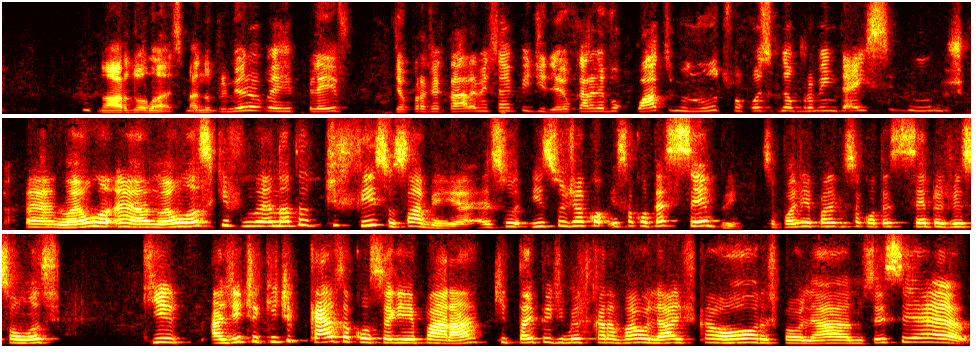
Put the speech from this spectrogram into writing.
É. Na hora do lance. Mas no primeiro replay deu para ver claramente que impedido. Aí o cara levou 4 minutos, uma coisa que deu para ver em 10 segundos, cara. É, não é, um, é, não é um lance que não é nada difícil, sabe? Isso, isso já isso acontece sempre. Você pode reparar que isso acontece sempre. Às vezes são lances que a gente aqui de casa consegue reparar que tá impedimento, o cara vai olhar e fica horas para olhar. Não sei se é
